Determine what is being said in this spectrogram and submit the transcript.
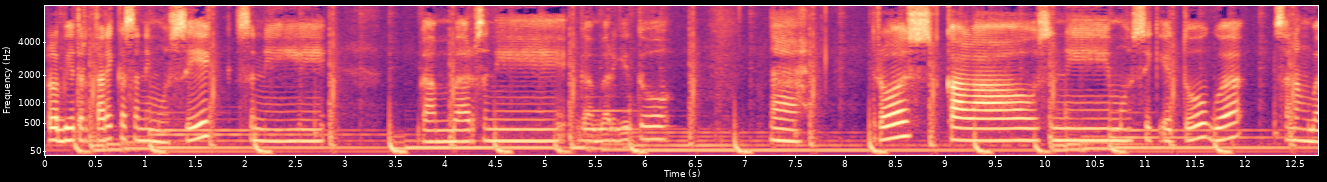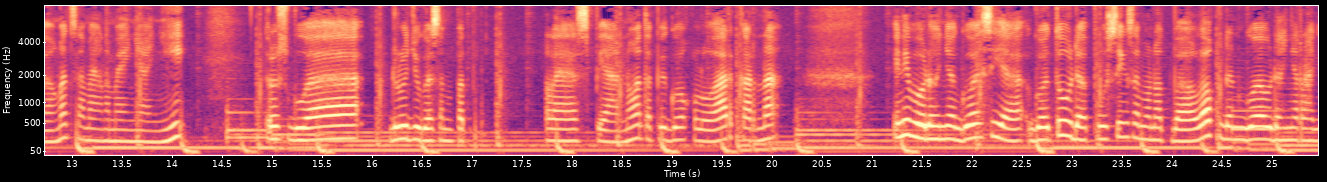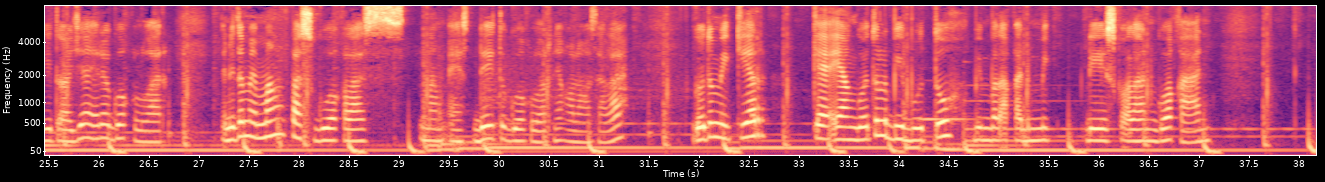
lebih tertarik ke seni musik seni gambar seni gambar gitu. Nah Terus kalau seni musik itu gue senang banget sama yang namanya nyanyi. Terus gue dulu juga sempet les piano tapi gue keluar karena ini bodohnya gue sih ya. Gue tuh udah pusing sama not balok dan gue udah nyerah gitu aja akhirnya gue keluar. Dan itu memang pas gue kelas 6 SD itu gue keluarnya kalau nggak salah. Gue tuh mikir kayak yang gue tuh lebih butuh bimbel akademik di sekolahan gue kan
